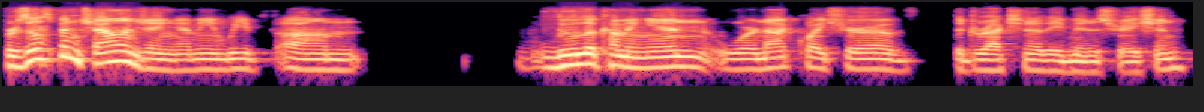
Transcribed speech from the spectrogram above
Brazil's been challenging. I mean we've um Lula coming in we're not quite sure of the direction of the administration.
